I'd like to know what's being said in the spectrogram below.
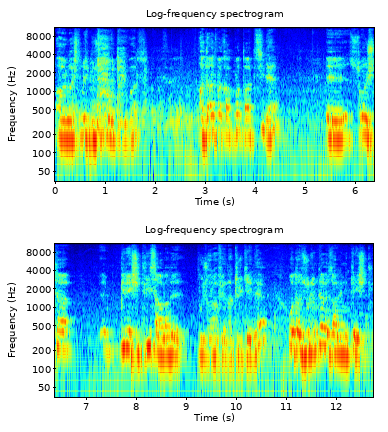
Ağırlaştırmış bir zulüm ortamı var. Adalet ve Kalkınma Partisi de e, sonuçta e, bir eşitliği sağladı bu coğrafyada, Türkiye'de. O da zulümde ve zalimlikte eşitlik.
